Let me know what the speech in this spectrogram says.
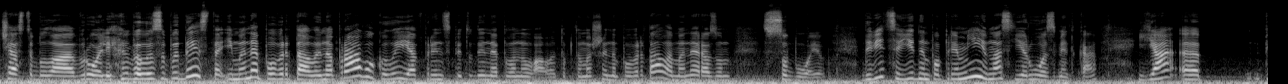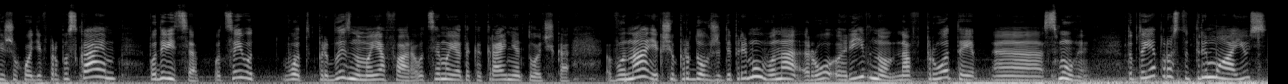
часто була в ролі велосипедиста, і мене повертали направо, коли я в принципі туди не планувала. Тобто машина повертала мене разом з собою. Дивіться, їдемо по прямій. У нас є розмітка. Я е, пішоходів пропускаємо. Подивіться, оцей от. От приблизно моя фара, оце моя така крайня точка. Вона, якщо продовжити пряму, вона ро- рівно навпроти е, смуги. Тобто я просто тримаюсь,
